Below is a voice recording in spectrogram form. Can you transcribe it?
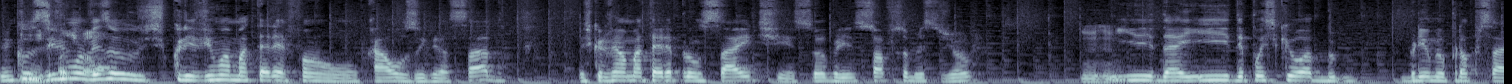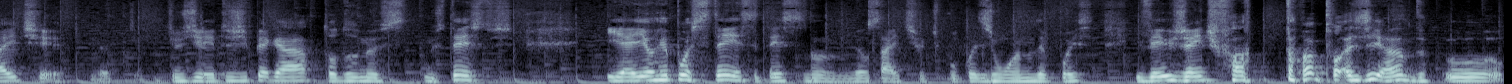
Inclusive, uma falar. vez eu escrevi uma matéria, foi um caos engraçado. Eu escrevi uma matéria pra um site sobre, só sobre esse jogo. Uhum. E daí, depois que eu ab- abri o meu próprio site, eu tinha os direitos de pegar todos os meus, meus textos. E aí eu repostei esse texto no meu site, tipo, coisa de um ano depois. E veio gente falando que tava plagiando o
